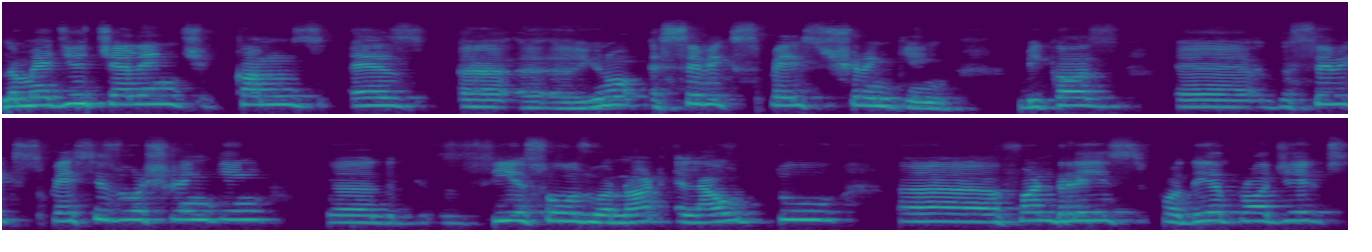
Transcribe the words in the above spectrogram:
the major challenge comes as, uh, uh, you know, a civic space shrinking because uh, the civic spaces were shrinking, uh, the CSOs were not allowed to uh, fundraise for their projects,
